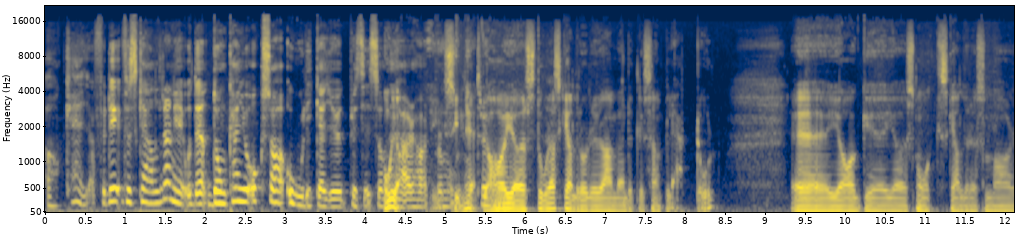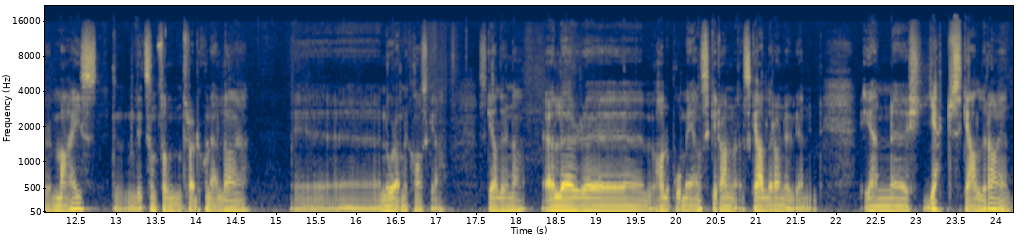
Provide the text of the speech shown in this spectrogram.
Okej, okay, för, det, för skallran är, och den, de kan ju också ha olika ljud precis som oh ja, vi har hört på de olika Jag har gör stora skallror där jag använder till exempel ärtor. Eh, jag eh, gör små skallror som har majs, lite som, som de traditionella eh, nordamerikanska skallrorna. Eller eh, håller på med en skallra nu, en en eh, hjärtskallra, en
